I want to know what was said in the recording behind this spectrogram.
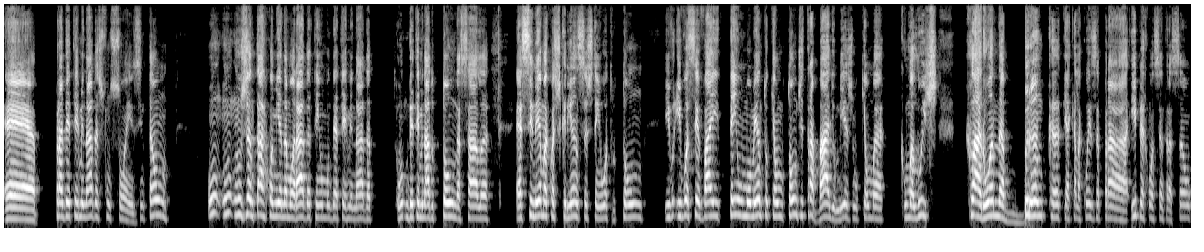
é, para determinadas funções. Então, um, um, um, jantar com a minha namorada tem uma determinada, um determinado tom na sala, é cinema com as crianças tem outro tom, e, e você vai tem um momento que é um tom de trabalho mesmo, que é uma, uma luz clarona branca, que é aquela coisa para hiperconcentração,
